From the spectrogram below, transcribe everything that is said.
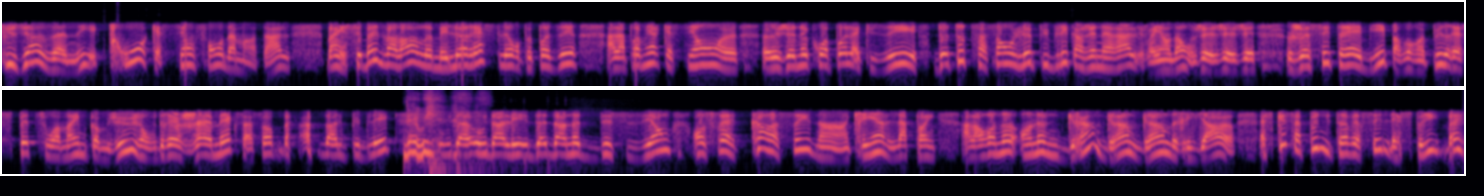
plusieurs années, avec trois questions fondamentales. Ben, c'est bien de valeur, là, mais le reste, là, on peut pas dire à la première question, euh, euh, je ne crois pas l'accusé. De toute façon, le public en général, voyons donc, je, je, je, je sais très bien, par avoir un peu de respect de soi-même comme juge, on voudrait jamais que ça sorte dans, le public ben ou, dans, les, dans notre décision. On se ferait casser dans, en criant lapin. Alors, on a, on a une grande, grande, grande rigueur. Est-ce que ça peut nous traverser l'esprit? Ben,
